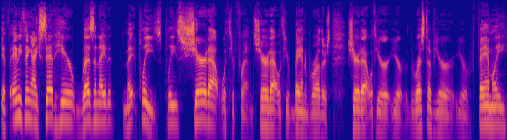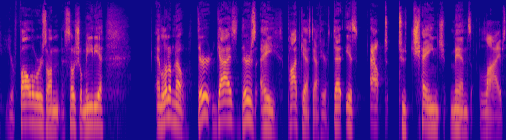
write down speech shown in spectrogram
If anything I said here resonated, may, please, please share it out with your friends, share it out with your band of brothers, share it out with your, your, the rest of your, your family, your followers on social media and let them know there, guys, there's a podcast out here that is out to change men's lives.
